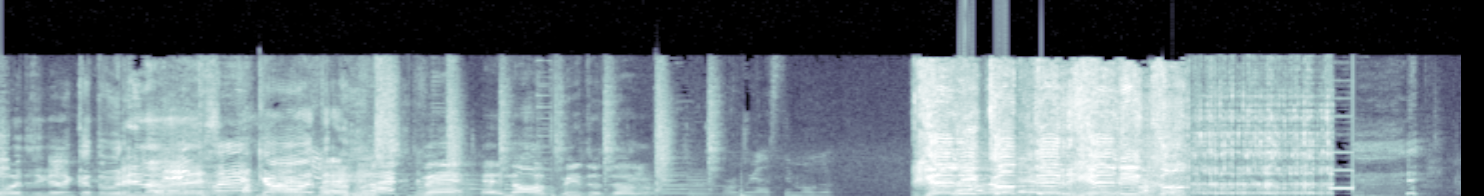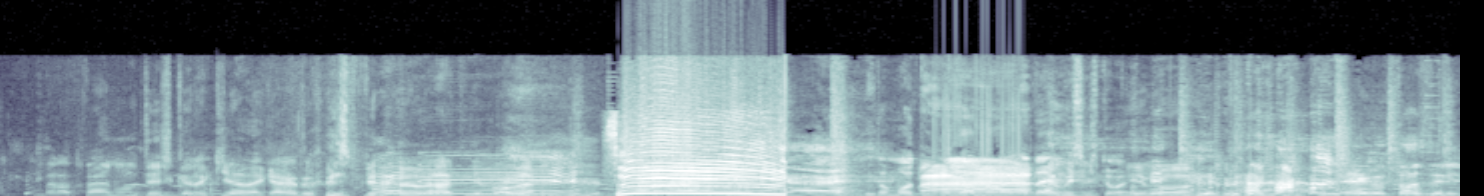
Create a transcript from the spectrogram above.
Моите изглежда като урина, нали? Си такава, вътре. Две, едно, пи до дъно. Ами аз не мога. Брат, това е много тежка ракия, бе. Как да го изпия, брат? Не мога. То моето е, дай уискито, бе. Не мога. Его, то си ни...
